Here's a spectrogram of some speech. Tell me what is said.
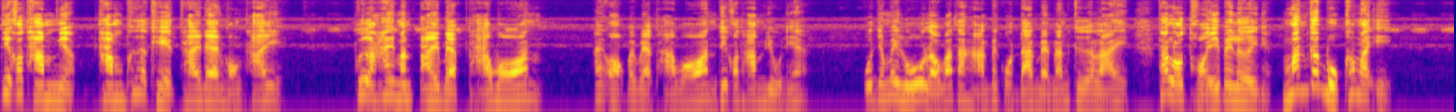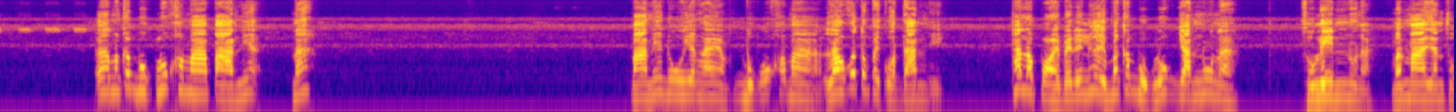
ที่เขาทำเนี่ยทำเพื่อเขตชายแดนของไทย เพื่อให้มันไปแบบถาวร ให้ออกไปแบบถาวรที่เขาทำอยู่เนี่ยคุณจะไม่รู้เหรอว่าทหารไปกดดันแบบนั้นคืออะไร ถ้าเราถอยไปเลยเนี่ย มันก็บุกเข้ามาอีก เออ มันก็บุกลุกเข้ามาป่านเนี้ยนะป่านนี้ดูยังไง บุกลุกเข้ามา เราก็ต้องไปกดดันอีก ถ้าเราปล่อยไปเรื่อยๆมันก็บุกลุกยันนู่นนะ สุรินนู่นนะมันมายันสุ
